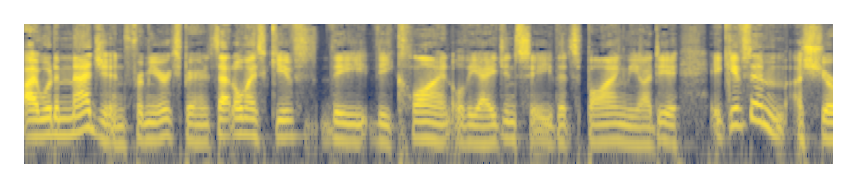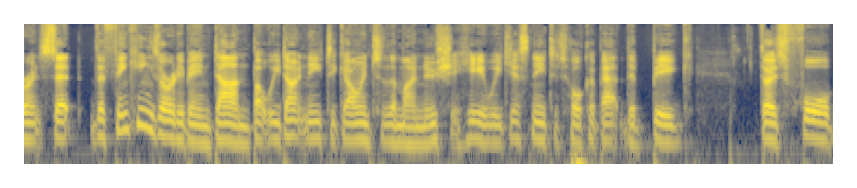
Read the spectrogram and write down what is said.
I would imagine from your experience that almost gives the the client or the agency that's buying the idea it gives them assurance that the thinking's already been done, but we don't need to go into the minutia here. We just need to talk about the big those four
